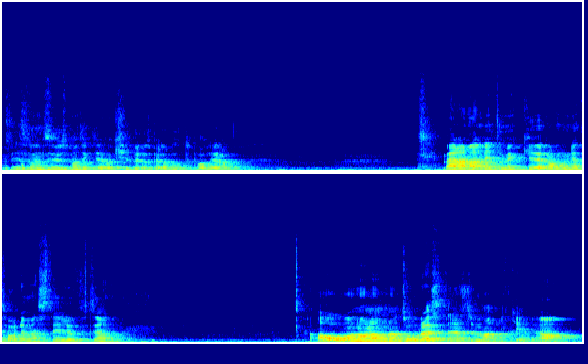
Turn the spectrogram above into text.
Det såg inte ut som han tyckte det var kul att spela fotboll idag. Men han vann inte mycket. Rogne tar det mesta i luften. Ja, och någon annan tog resten efter marken. Ja.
